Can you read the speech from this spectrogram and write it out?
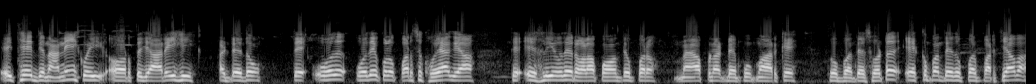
ਇੱਥੇ ਜਨਾਨੀ ਕੋਈ ਔਰਤ ਜਾ ਰਹੀ ਸੀ ਅੱਡੇ ਤੋਂ ਤੇ ਉਹ ਉਹਦੇ ਕੋਲੋਂ ਪਰਸ ਖੋਇਆ ਗਿਆ ਤੇ ਇਸ ਲਈ ਉਹਦੇ ਰੌਲਾ ਪਾਉਣ ਦੇ ਉੱਪਰ ਮੈਂ ਆਪਣਾ ਟੈਂਪੂ ਮਾਰ ਕੇ ਦੋ ਬੰਦੇ ਸੁੱਟ ਇੱਕ ਬੰਦੇ ਦੇ ਉੱਪਰ ਪਰਚਾ ਵਾ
